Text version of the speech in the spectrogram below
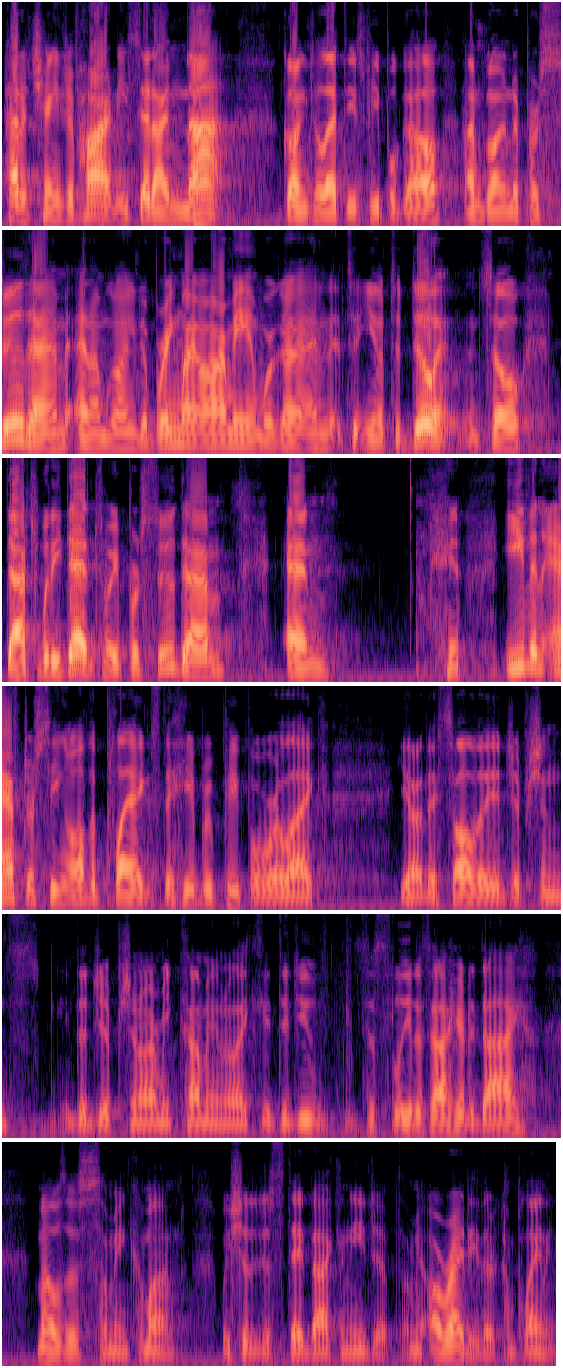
had a change of heart, and he said, I'm not going to let these people go. I'm going to pursue them, and I'm going to bring my army, and we're going and to, you know to do it. And so that's what he did. So he pursued them, and even after seeing all the plagues, the Hebrew people were like, you know, they saw the Egyptians, the Egyptian army coming, and they're like, "Did you just lead us out here to die, Moses? I mean, come on, we should have just stayed back in Egypt." I mean, already they're complaining,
